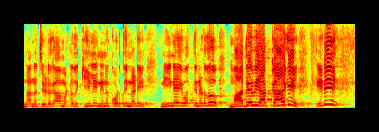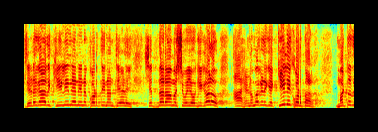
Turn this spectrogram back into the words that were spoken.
ನನ್ನ ಜಿಡ್ಗಾ ಮಟ್ಟದ ಕೀಲಿ ನಿನಗೆ ಕೊಡ್ತೀನಿ ನಡಿ. ನೀನೇ ಇವತ್ತಿನ ಹಿಡಿದು ಮಹಾದೇವಿ ಅಕ್ಕ ಆಗಿ ಇಡೀ ಜಿಡಗಾದ ಕೀಲಿನೇ ನಿನಗೆ ಕೊಡ್ತೀನಿ ಅಂತೇಳಿ ಸಿದ್ದರಾಮ ಶಿವಯೋಗಿಗಳು ಆ ಹೆಣ್ಮಗಳಿಗೆ ಕೀಲಿ ಕೊಡ್ತಾರೆ. ಮಠದ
